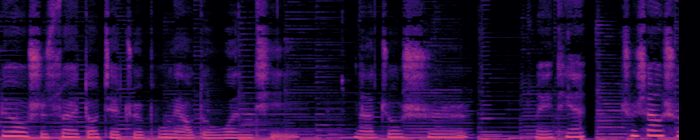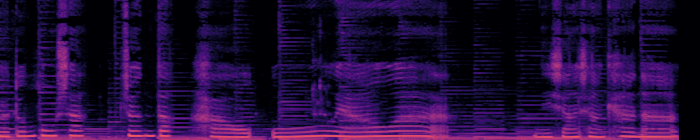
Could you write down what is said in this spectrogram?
六十岁都解决不了的问题，那就是每天去上学的路上真的好无聊啊。你想想看啊，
